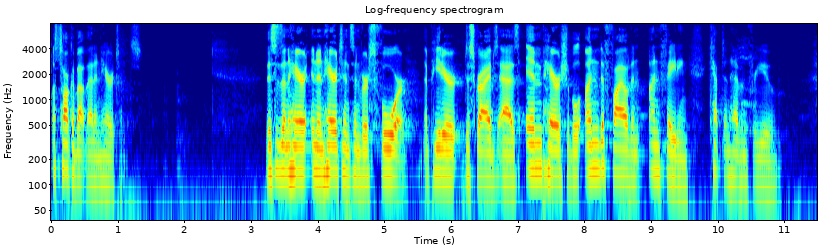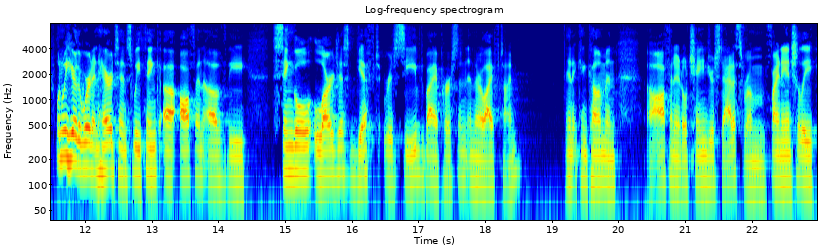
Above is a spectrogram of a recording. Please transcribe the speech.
Let's talk about that inheritance. This is an, inheritance in verse 4 that Peter describes as imperishable, undefiled, and unfading, kept in heaven for you. When we hear the word inheritance, we think uh, often of the single largest gift received by a person in their lifetime. And it can come and uh, often it'll change your status from financially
